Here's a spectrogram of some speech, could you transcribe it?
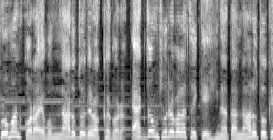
প্রমাণ করা এবং নারুতোকে রক্ষা করা। একদম ছোটবেলা থেকে হিনাতা নারুতোকে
